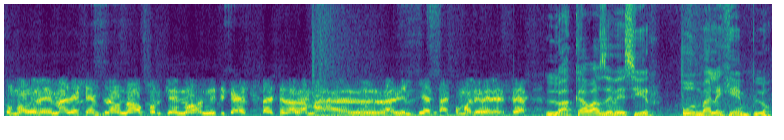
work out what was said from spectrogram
como de mal ejemplo, ¿no? Porque no ni siquiera está haciendo la, la limpieza como debe de ser. Lo acabas de decir. Un mal ejemplo.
